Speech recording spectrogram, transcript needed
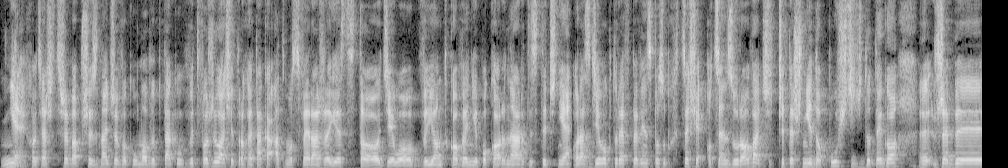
Nie, chociaż trzeba przyznać, że wokół mowy ptaków wytworzyła się trochę taka atmosfera, że jest to dzieło wyjątkowe, niepokorne artystycznie oraz dzieło, które w pewien sposób chce się ocenzurować, czy też nie dopuścić do tego, e, żeby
